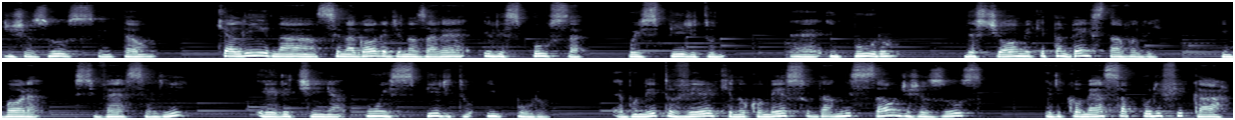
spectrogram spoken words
de Jesus, então, que ali na sinagoga de Nazaré ele expulsa o espírito é, impuro deste homem que também estava ali. Embora estivesse ali, ele tinha um espírito impuro. É bonito ver que no começo da missão de Jesus, ele começa a purificar,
